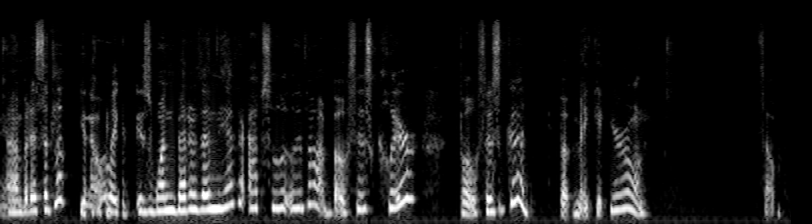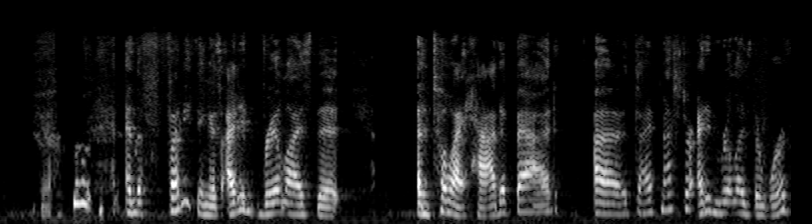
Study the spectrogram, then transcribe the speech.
Yeah. Um, but I said, look, you know, like is one better than the other? Absolutely not. Both is clear, both is good, but make it your own. So, Yeah. And the funny thing is, I didn't realize that until I had a bad uh, dive master. I didn't realize there were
